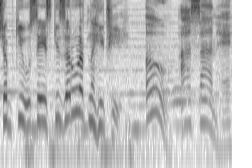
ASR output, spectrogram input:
जबकि उसे इसकी ज़रूरत नहीं थी? ओह आसान है।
